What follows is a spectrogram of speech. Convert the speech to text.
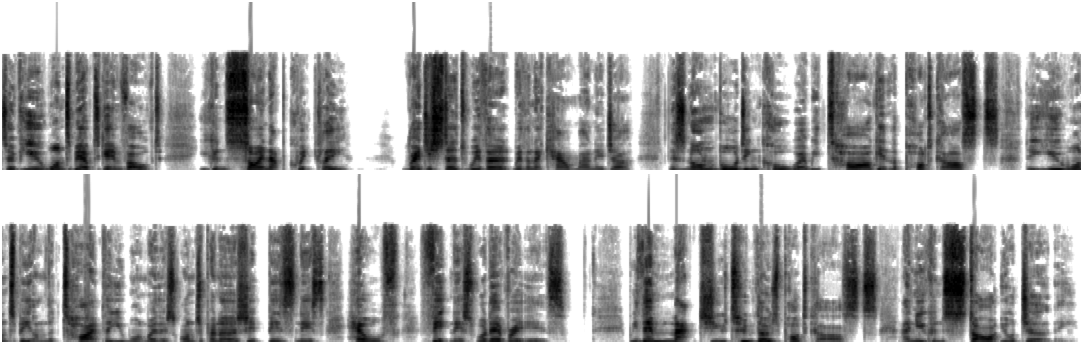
So if you want to be able to get involved, you can sign up quickly registered with a with an account manager. There's an onboarding call where we target the podcasts that you want to be on, the type that you want, whether it's entrepreneurship, business, health, fitness, whatever it is. We then match you to those podcasts and you can start your journey.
